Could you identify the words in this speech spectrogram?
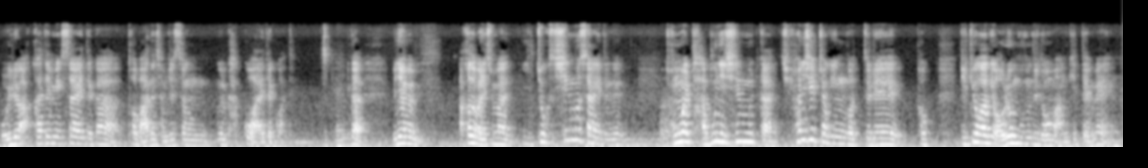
오히려 academic side가 더 많은 잠재성을 갖고 와야 될 것 같아요. 그러니까 왜냐하면 아까도 말했지만 이쪽 실무 사이드는 어. 정말 다분히 실무, 그러니까 현실적인 것들에 더 비껴가기 어려운 부분들이 너무 많기 때문에 음.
